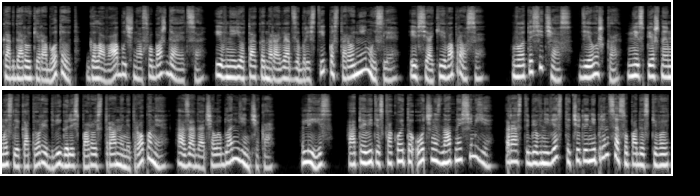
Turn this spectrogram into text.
Когда руки работают, голова обычно освобождается, и в нее так и норовят забрести посторонние мысли и всякие вопросы. Вот и сейчас девушка, неспешные мысли которой двигались порой странными тропами, озадачила блондинчика. «Лис, а ты ведь из какой-то очень знатной семьи, раз тебе в невесты чуть ли не принцессу подыскивают».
